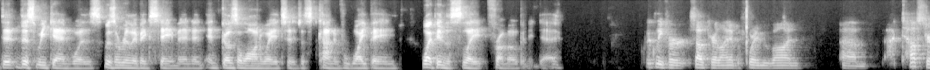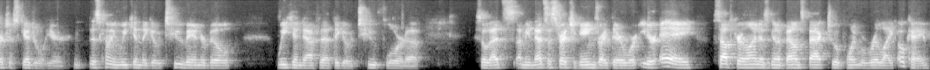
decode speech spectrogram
th- this weekend was was a really big statement and, and goes a long way to just kind of wiping wiping the slate from opening day. Quickly for South Carolina before we move on, um, a tough stretch of schedule here. This coming weekend they go to Vanderbilt. Weekend after that they go to Florida. So that's I mean that's a stretch of games right there where either a South Carolina is going to bounce back to a point where we're like, okay,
